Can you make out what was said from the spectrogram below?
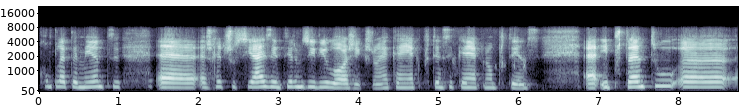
completamente uh, as redes sociais em termos ideológicos, não é? Quem é que pertence e quem é que não pertence. Uh, e, portanto, uh,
